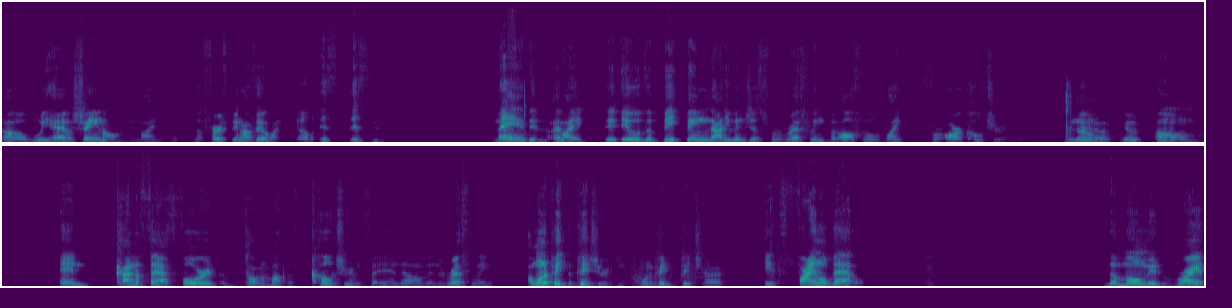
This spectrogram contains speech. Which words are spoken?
uh we have Shane on, and like the, the first thing I felt like, yo, this this is man, like it, it, was a big thing, not even just for wrestling, but also like for our culture in. You know, yeah, yep. Um, and kind of fast forward, talking about the culture and in, um in the wrestling. I want to paint the picture again. I want to paint the picture. Right. It's final battle. The moment right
